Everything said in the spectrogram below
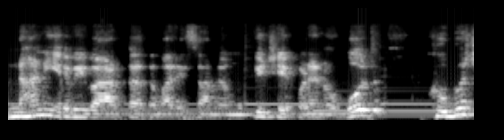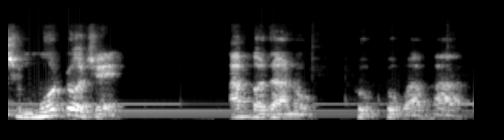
નાની એવી વાર્તા તમારી સામે મૂકી છે. પણ એનો બોધ ખૂબ જ મોટો છે. આ બધાનો ખૂબ ખૂબ આભાર.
